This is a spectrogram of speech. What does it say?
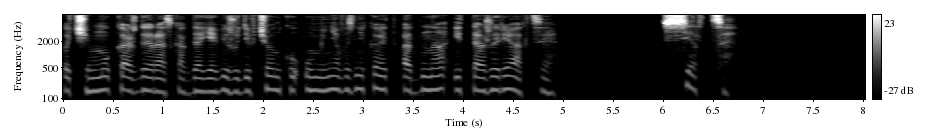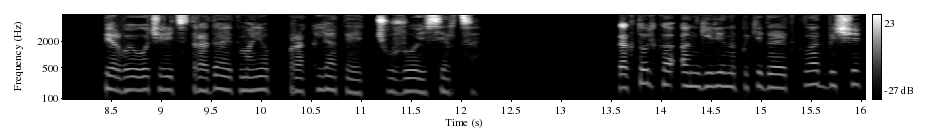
Почему каждый раз, когда я вижу девчонку, у меня возникает одна и та же реакция? Сердце. В первую очередь страдает мое проклятое чужое сердце. Как только Ангелина покидает кладбище,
